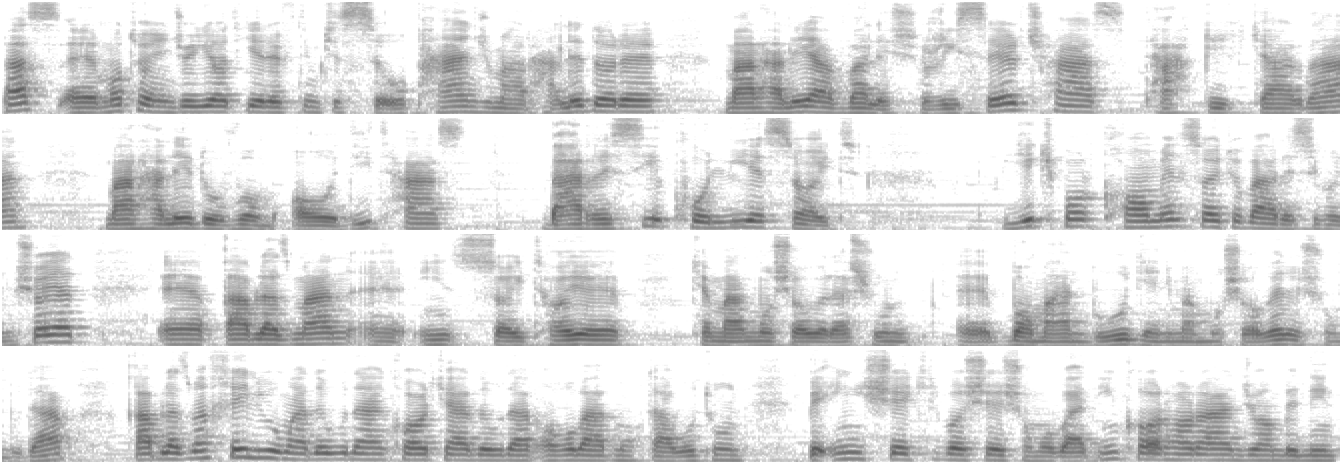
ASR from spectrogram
پس ما تا اینجا یاد گرفتیم که سئو پنج مرحله داره. مرحله اولش research هست تحقیق کردن. مرحله دوم audit هست. بررسی کلی سایت. یک بار کامل سایت رو بررسی کنیم. شاید قبل از من این سایت های که من مشاورشون با من بود یعنی من مشاورشون بودم قبل از من خیلی اومده بودن کار کرده بودن آقا باید محتواتون به این شکل باشه شما باید این کارها رو انجام بدین.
